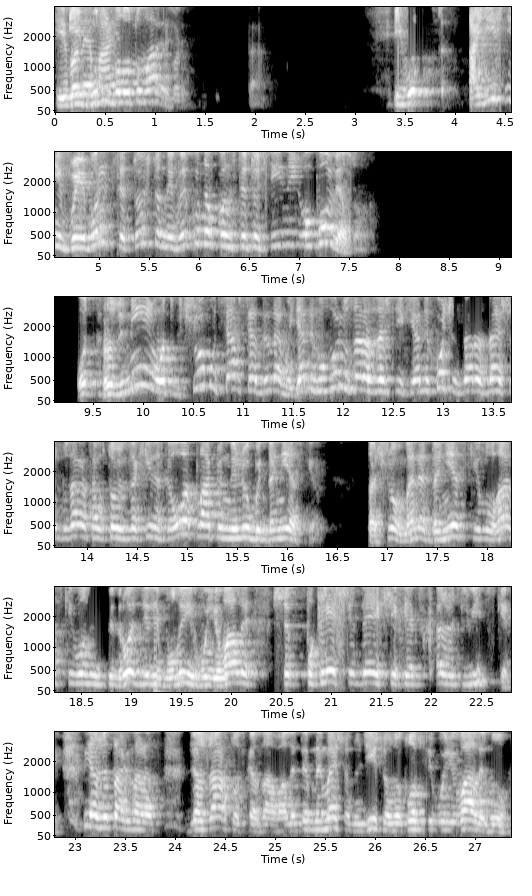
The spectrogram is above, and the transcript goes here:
І будуть балотуватися. І от, а їхній виборець це той, хто не виконав конституційний обов'язок. От розумієш, от в чому ця вся дилема? Я не говорю зараз за всіх. Я не хочу зараз, знаєш, щоб зараз хтось закине сказав, от Лапін не любить Донецьких. Та що, в мене Донецькі, Луганські вони в підрозділі були і воювали ще поклеще деяких, як то кажуть, львівських. Я вже так зараз для жарту сказав, але тим не менше, ну дійсно, ну хлопці воювали. Ну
